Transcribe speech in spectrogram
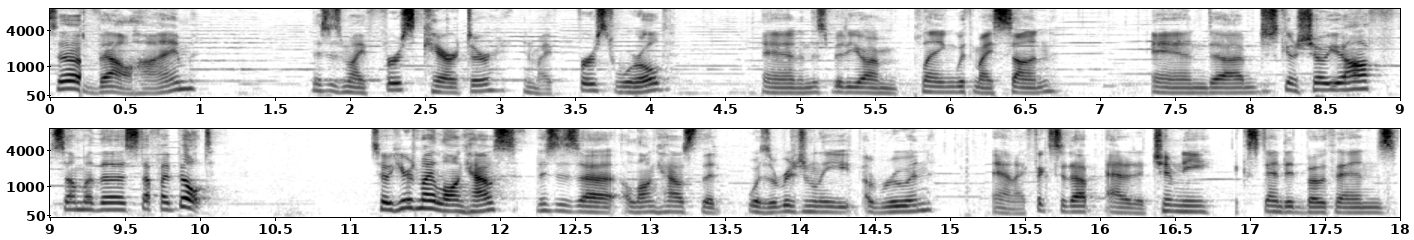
So, Valheim. This is my first character in my first world. And in this video, I'm playing with my son. And uh, I'm just going to show you off some of the stuff I built. So here's my longhouse. This is a, a longhouse that was originally a ruin. And I fixed it up, added a chimney, extended both ends.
